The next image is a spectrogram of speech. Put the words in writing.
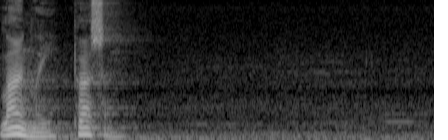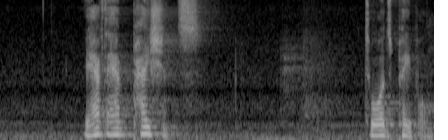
lonely person. You have to have patience towards people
